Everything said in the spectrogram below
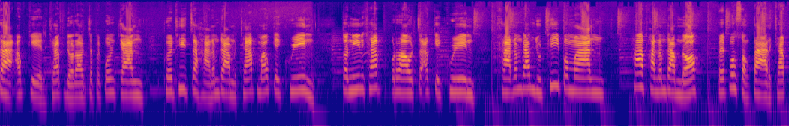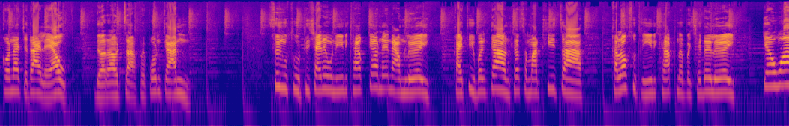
จะอัปเกรดครับ เดี๋ยวเราจะไปป้นกัน เพื่อที่จะหาน้ำดำนะครับมาอัปเกรดควีน ตอนนี้นะครับเราจะอัปเกรดควีนขาดน้ำดำอยู่ที่ประมาณ 5,000 น้ำดำเนาะ ไปป้น2ตาครับก็น่าจะได้แล้ว เดี๋ยวเราจะไปป้นกัน ซึ่งสูตรที่ใช้ในวันนี้นะครับแก้วแนะนำเลยใครที่อยู่บ้านเก้านะครับสามารถที่จะคาร์ลอกสูตรนี้นะครับนำไปใช้ได้เลย แก้วว่า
